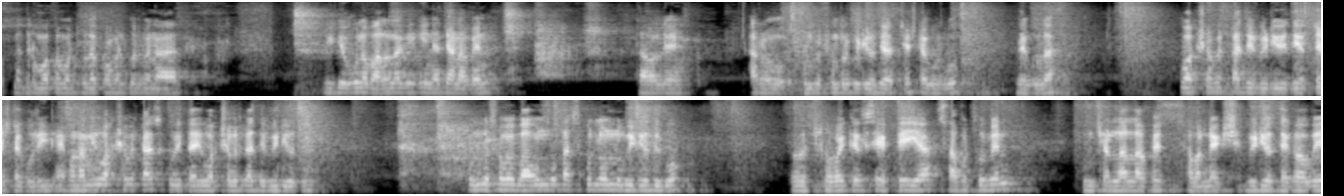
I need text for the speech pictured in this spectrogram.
আপনাদের মতামতগুলো কমেন্ট করবেন আর ভিডিওগুলো ভালো লাগে কি না জানাবেন। তাহলে আরও সুন্দর সুন্দর ভিডিও দেওয়ার চেষ্টা করব রেগুলার ওয়ার্কশপের কাজের ভিডিও দেওয়ার চেষ্টা করি। এখন আমি ওয়ার্কশপের কাজ করি, তাই ওয়ার্কশপের কাজের ভিডিও দিই। অন্য সময় বা অন্য কাজ করলে অন্য ভিডিও দেব। তো সবাই কাছে একটা ইয়া সাপোর্ট করবেন। ইনশাল্লাহ, আল্লাহ হাফেজ। আবার নেক্সট ভিডিও দেখা হবে।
